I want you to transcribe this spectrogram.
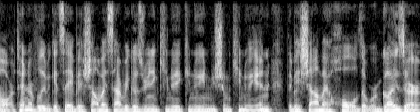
Or alternatively, we could say Beishamai Savri Gazrin Kinuy Kinuyin Mishum Kinuyin. The Beishamai holds that we're geyser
